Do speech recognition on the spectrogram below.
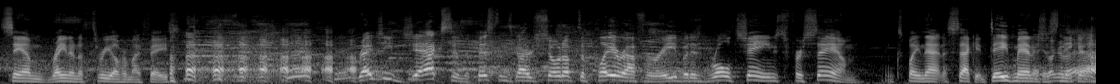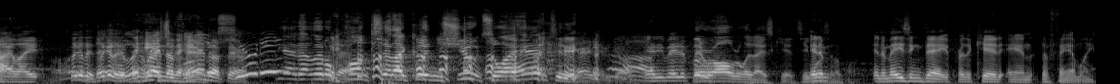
Sam raining a three over my face. Reggie Jackson, the Pistons guard, showed up to play referee, but his role changed for Sam. Explain that in a second. Dave managed Hey, to sneak in a that. highlight. Look at it. Look at it. Look The at hand the up there. hand up there. Shooting? Yeah, that little punk said I couldn't shoot, so I had to. There you go. And he made it. They were all really nice kids. He an, wasn't a punk. an amazing day for the kid and the family.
